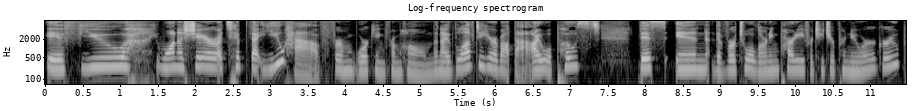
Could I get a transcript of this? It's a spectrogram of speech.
If you want to share a tip that you have from working from home, then I'd love to hear about that. I will post this in the virtual learning party for teacherpreneur group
